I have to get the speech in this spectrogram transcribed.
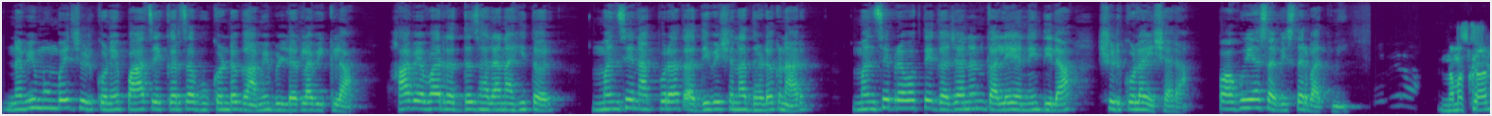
नवी मुंबईत शिडकोने पाच एकरचा भूखंड गामी बिल्डरला विकला. हा व्यवहार रद्द झाला नाही तर मनसे नागपुरात अधिवेशनात धडकणार मनसे प्रवक्ते गजानन काले यांनी दिला शिडकोला इशारा. पाहूया सविस्तर बातमी. नमस्कार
